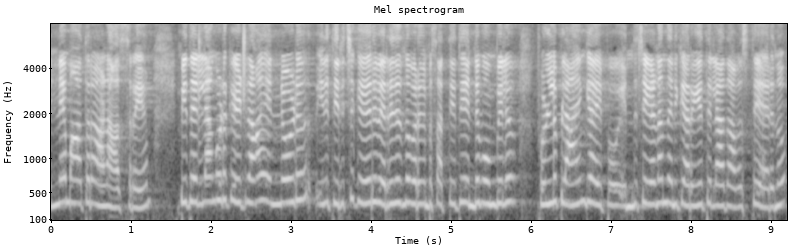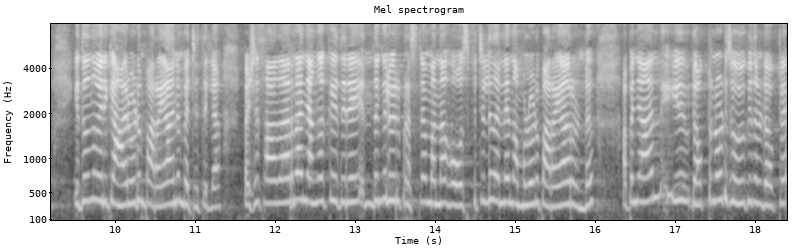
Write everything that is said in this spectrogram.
എന്നെ മാത്രമാണ് ആശ്രയം. ഇപ്പം ഇതെല്ലാം കൂടെ കേട്ടിട്ട് ആ എന്നോട് ഇനി തിരിച്ച് കയറി വരരുതെന്ന് പറഞ്ഞപ്പോൾ സത്യത്തിൽ എന്റെ മുമ്പിൽ ഫുള്ള് ബ്ലാങ്ക് ആയിപ്പോൾ എന്ത് ചെയ്യണമെന്ന് എനിക്ക് അറിയത്തില്ലാത്ത അവസ്ഥയായിരുന്നു. ഇതൊന്നും എനിക്ക് ആരോടും പറയാനും പറ്റത്തില്ല. പക്ഷെ സാധാരണ ഞങ്ങൾക്കെതിരെ എന്തെങ്കിലും ഒരു പ്രശ്നം വന്നാൽ ഹോസ്പിറ്റലിൽ തന്നെ നമ്മളോട് പറയാറുണ്ട്. അപ്പം ഞാൻ ഈ ഡോക്ടറിനോട് ചോദിക്കുന്നുണ്ട് ഡോക്ടർ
